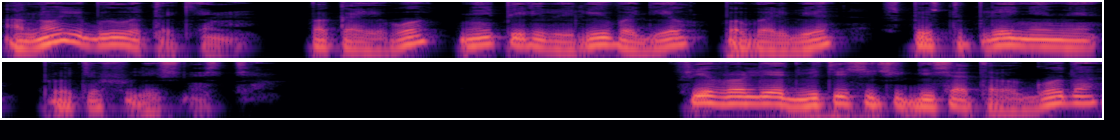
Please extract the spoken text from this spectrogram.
Оно и было таким, пока его не перевели в отдел по борьбе с преступлениями против личности. В феврале 2010 года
